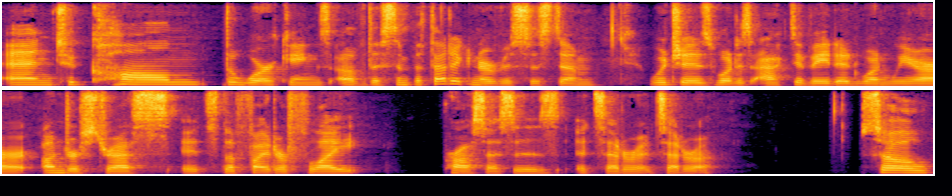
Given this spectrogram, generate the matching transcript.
and to calm the workings of the sympathetic nervous system, which is what is activated when we are under stress. It's the fight or flight processes, etc., etc. So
